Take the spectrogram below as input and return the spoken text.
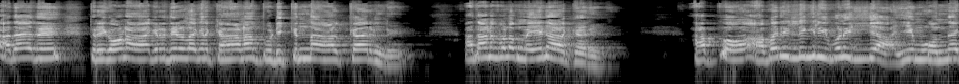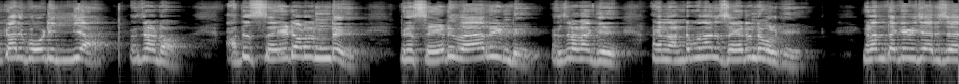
അതായത് ത്രികോണ ആകൃതിയിലുള്ള അങ്ങനെ കാണാൻ തുടിക്കുന്ന ആൾക്കാരുണ്ട്. അതാണ് ഇവിടെ മെയിൻ ആൾക്കാർ അപ്പോ അവരില്ലെങ്കിൽ ഇവളില്ല. ഈ ഒന്നേക്കാൽ കോടി ഇല്ല. മനസ്സിലാണ്ടോ അത് സൈഡ് അവിടെ ഉണ്ട്. പിന്നെ സൈഡ് വേറെ ഉണ്ട്. മനസ്സിലാണോ എനിക്ക് അങ്ങനെ രണ്ട് മൂന്നാൽ സൈഡ് ഉണ്ട് ഇവൾക്ക്. നിങ്ങൾ എന്തൊക്കെ വിചാരിച്ചേ?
